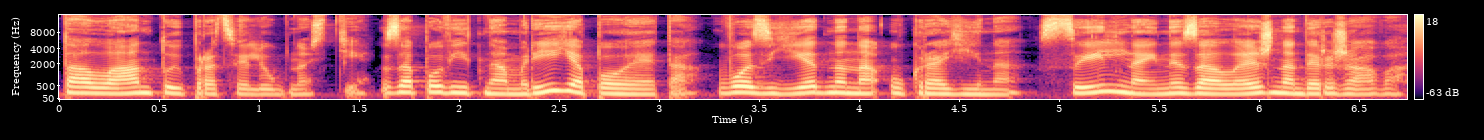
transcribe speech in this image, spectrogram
таланту й працелюбності. Заповітна мрія поета воз'єднана Україна, сильна й незалежна держава.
